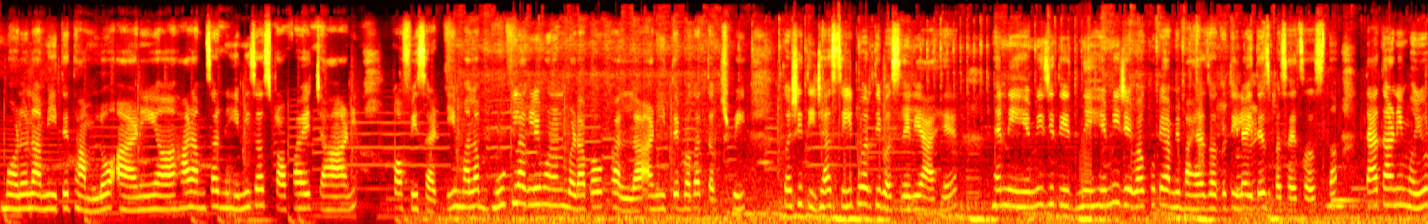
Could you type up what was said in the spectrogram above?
म्हणून आम्ही इथे थांबलो आणि हा आमचा नेहमीचा स्टॉप आहे चहा आणि कॉफीसाठी मला भूक लागली म्हणून वडापाव खाल्ला. आणि इथे बघा तक्ष्मी कशी तिच्या सीटवरती बसलेली आहे. ह्या नेहमी जी ती नेहमी जेव्हा कुठे आम्ही बाहेर जातो तिला इथेच बसायचं असतं. त्यात आणि मयूर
